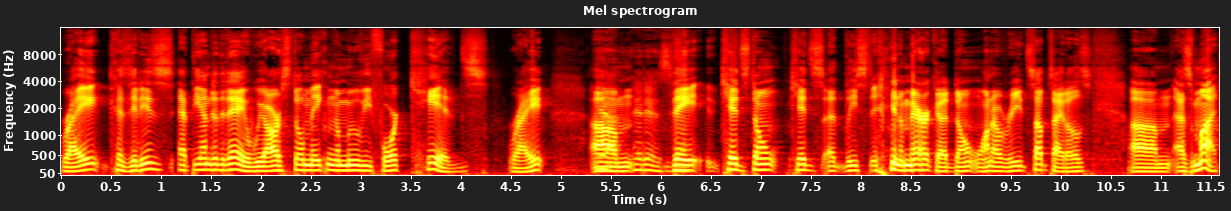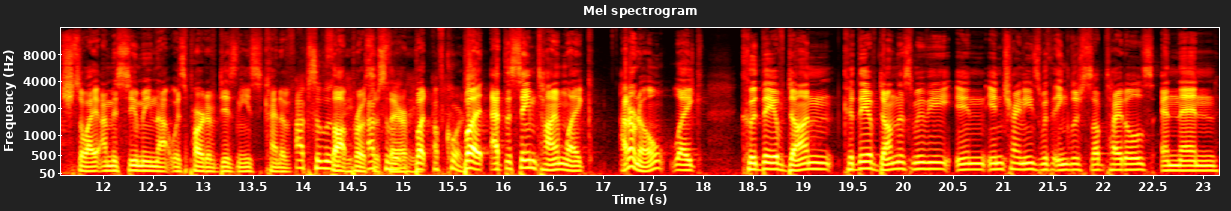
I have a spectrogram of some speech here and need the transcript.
right? Because it is at the end of the day, we are still making a movie for kids, right? Yeah, um, it is, They kids don't kids at least in America don't want to read subtitles um, as much. So I, I'm assuming that was part of Disney's kind of Absolutely, thought process there. But of course. but at the same time, like I don't know, like could they have done could they have done this movie in in Chinese with English subtitles and then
